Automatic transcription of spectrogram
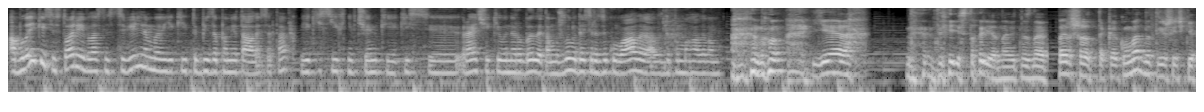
А були якісь історії власне з цивільними, які тобі запам'яталися, так? Якісь їхні вчинки, якісь е, речі, які вони робили, там можливо десь ризикували, але допомагали вам. Ну, є дві історії, я навіть не знаю. Перша така кумедна трішечки,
